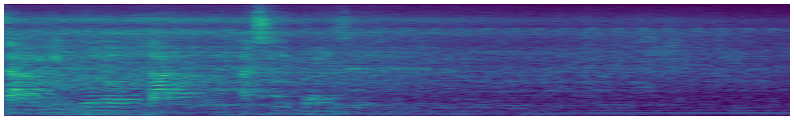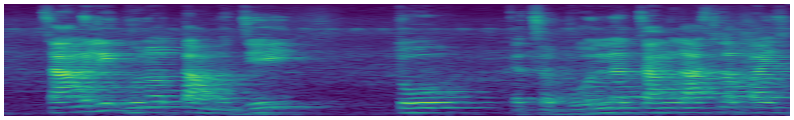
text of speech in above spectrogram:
चांगली गुणवत्ता असली पाहिजे. चांगली गुणवत्ता म्हणजे तो त्याचं बोलणं चांगलं असलं पाहिजे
